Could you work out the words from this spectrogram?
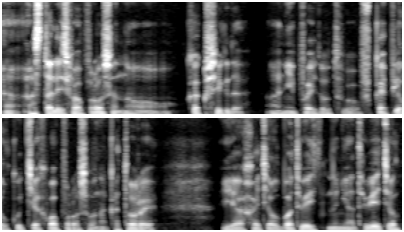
А, остались вопросы, но, как всегда, они пойдут в копилку тех вопросов, на которые я хотел бы ответить, но не ответил.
